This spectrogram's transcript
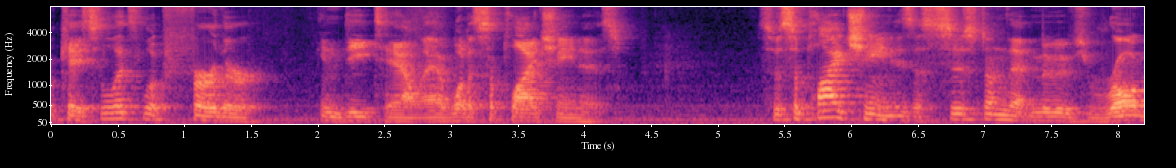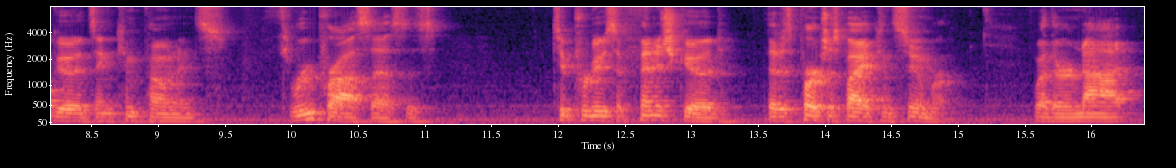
Okay, so let's look further in detail at what a supply chain is. So, supply chain is a system that moves raw goods and components through processes to produce a finished good that is purchased by a consumer, whether or not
